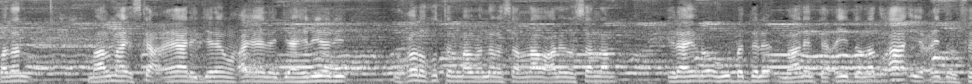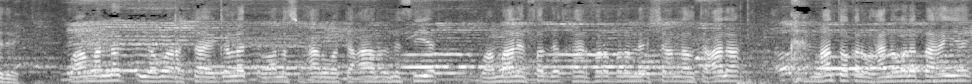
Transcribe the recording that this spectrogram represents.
badan maalmahay iska ciyaari jireen waxay ahayd jaahiliyadii وحونا كتر مع النبي صلى الله عليه وسلم. إلهي هو بدل مالنت عيد الأضحى عيد الفطر. وأمنت يا مارك تاي قلت والله سبحانه وتعالى نسيه وأمالين فضل خير فربنا إن شاء الله تعالى. ما أنتوا كانوا حنا ولا بهي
